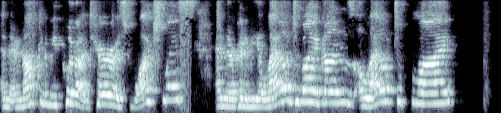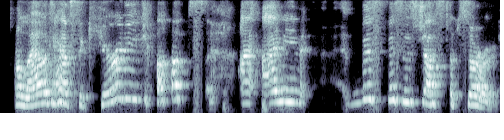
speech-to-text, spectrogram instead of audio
and they're not going to be put on terrorist watch lists. And they're going to be allowed to buy guns, allowed to fly, allowed to have security jobs. I, I mean, this this is just absurd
